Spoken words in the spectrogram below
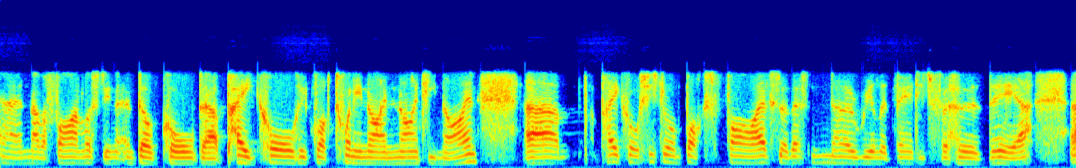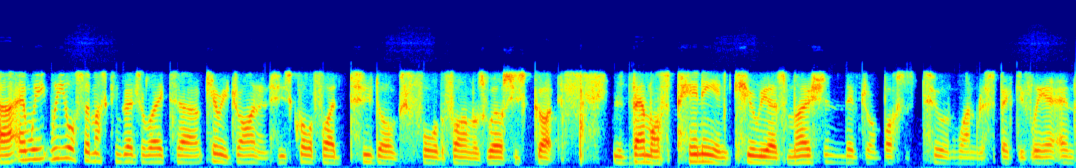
and another finalist in a dog called uh, Pay Call, who clocked twenty nine ninety nine. Um, pay call. She's drawn box five, so that's no real advantage for her there. Uh, and we, we also must congratulate uh, Kerry Drynan, who's qualified two dogs for the final as well. She's got Vamos Penny and Curios Motion. They've drawn boxes two and one respectively, and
